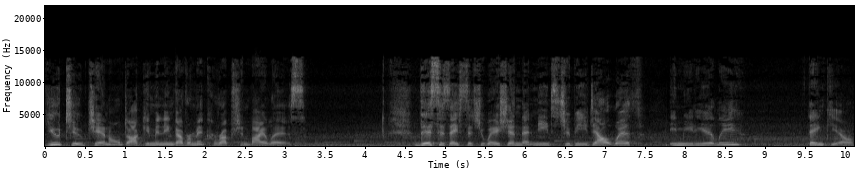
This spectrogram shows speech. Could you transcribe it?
YouTube channel, Documenting Government Corruption by Liz. This is a situation that needs to be dealt with immediately. Thank you.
